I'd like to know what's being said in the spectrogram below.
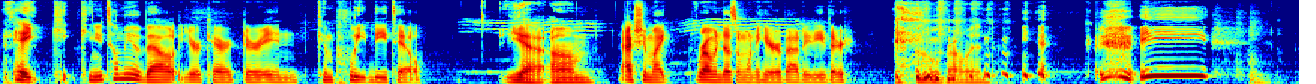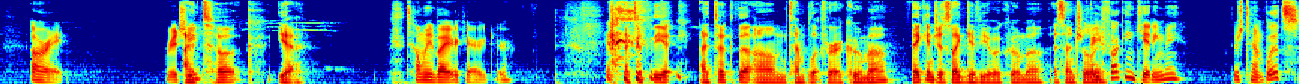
hey, c- can you tell me about your character in complete detail? yeah. Um. Actually, my Rowan doesn't want to hear about it either. Oh, Rowan. Eee. All right. Richie, I took yeah. tell me about your character. I took the I took the um template for Akuma. They can just like give you Akuma essentially. Are you fucking kidding me? There's templates?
